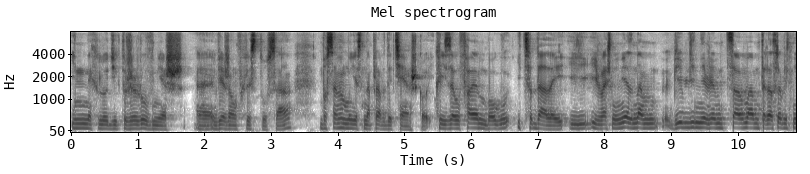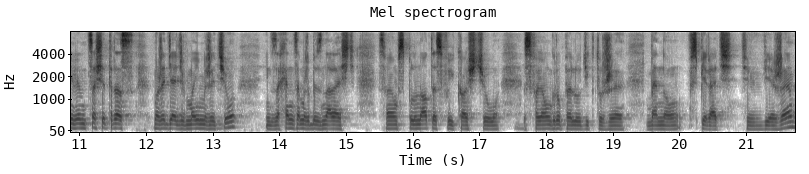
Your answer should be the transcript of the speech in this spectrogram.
innych ludzi, którzy również e, wierzą w Chrystusa, bo samemu jest naprawdę ciężko. Okej, zaufałem Bogu i co dalej? I, I właśnie nie znam Biblii, nie wiem co mam teraz robić, nie wiem co się teraz może dziać w moim życiu. Więc zachęcam, żeby znaleźć swoją wspólnotę, swój kościół, swoją grupę ludzi, którzy będą wspierać Cię w wierze.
